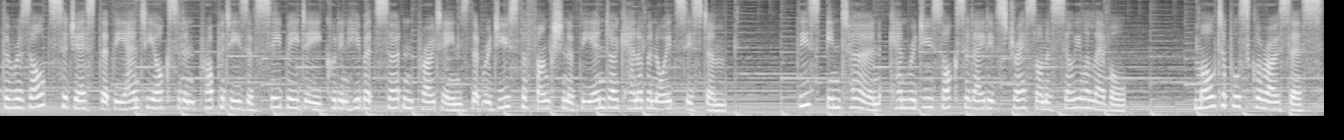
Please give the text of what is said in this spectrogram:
The results suggest that the antioxidant properties of CBD could inhibit certain proteins that reduce the function of the endocannabinoid system. This, in turn, can reduce oxidative stress on a cellular level. Multiple sclerosis.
